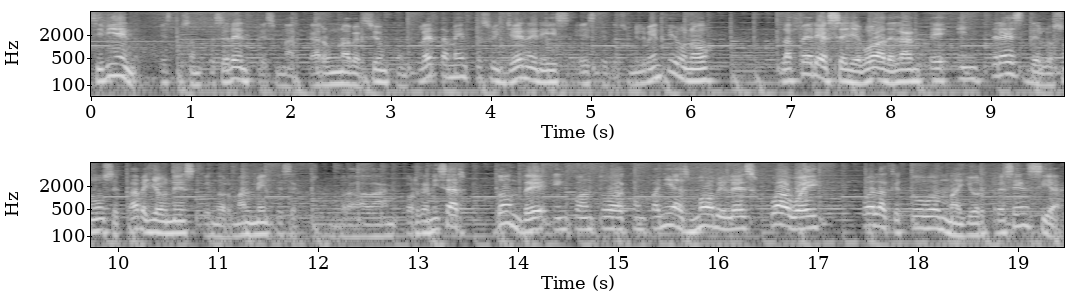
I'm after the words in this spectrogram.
Si bien estos antecedentes marcaron una versión completamente sui generis este 2021, la feria se llevó adelante en tres de los 11 pabellones que normalmente se acostumbraban organizar, donde en cuanto a compañías móviles, Huawei fue la que tuvo mayor presencia,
